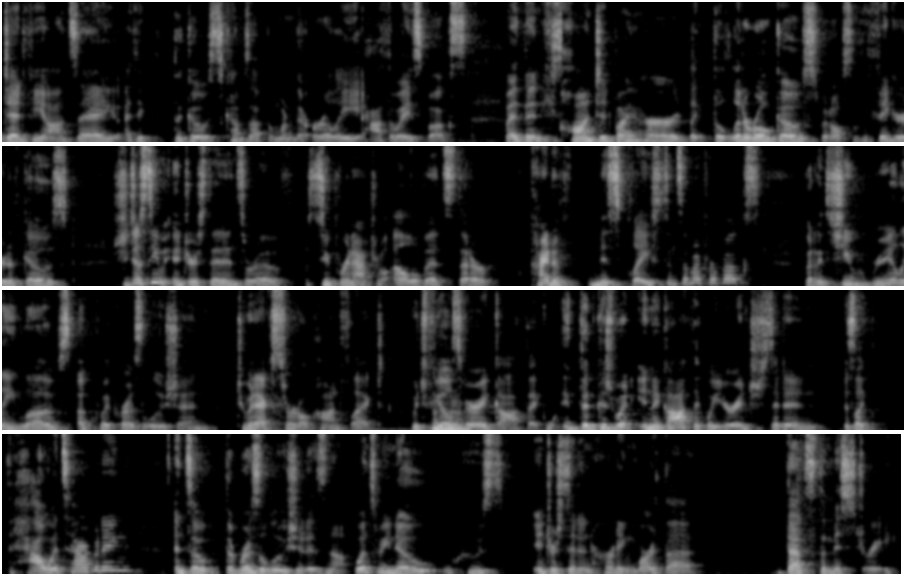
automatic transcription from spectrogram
dead fiance. I think the ghost comes up in one of the early Hathaway's books. And then he's haunted by her, like the literal ghost, but also the figurative ghost. She does seem interested in sort of supernatural elements that are kind of misplaced in some of her books, but she really loves a quick resolution to an external conflict, which feels Mhm. very gothic. Because what in a gothic, what you're interested in is like how it's happening, and so the resolution is not. Once we know who's interested in hurting Martha, that's the mystery.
